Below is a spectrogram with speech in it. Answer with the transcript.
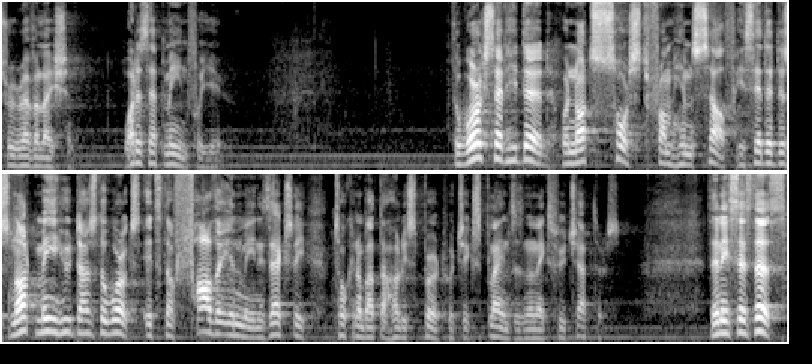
through revelation. What does that mean for you? The works that he did were not sourced from himself. He said, It is not me who does the works, it's the Father in me. And he's actually talking about the Holy Spirit, which explains in the next few chapters. Then he says this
